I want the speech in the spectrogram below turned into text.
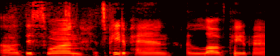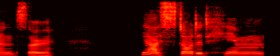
uh, this one. It's Peter Pan. I love Peter Pan, so yeah, I started him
